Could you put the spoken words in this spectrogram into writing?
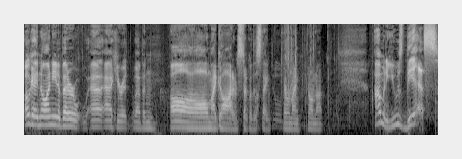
Okay, no, I need a better, uh, accurate weapon. Oh my god, I'm stuck with this thing. Never mind. No, I'm not. I'm gonna use this.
